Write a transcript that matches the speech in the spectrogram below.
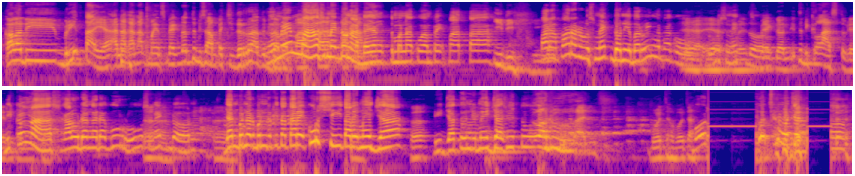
Kalau di berita ya, anak-anak main Smackdown tuh bisa sampai cedera tuh bisa memang patah- Smackdown patah. ada yang temen aku sampai patah. Idih. Parah-parah dulu Smackdown ya baru inget aku. Iya, dulu main Smackdown. Smackdown. Itu di kelas tuh kayak Di kelas kalau udah nggak ada guru Smackdown dan bener-bener kita tarik kursi, tarik meja, dijatuhin di meja situ. Waduh, anjing. bocah-bocah. Bocah-bocah.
